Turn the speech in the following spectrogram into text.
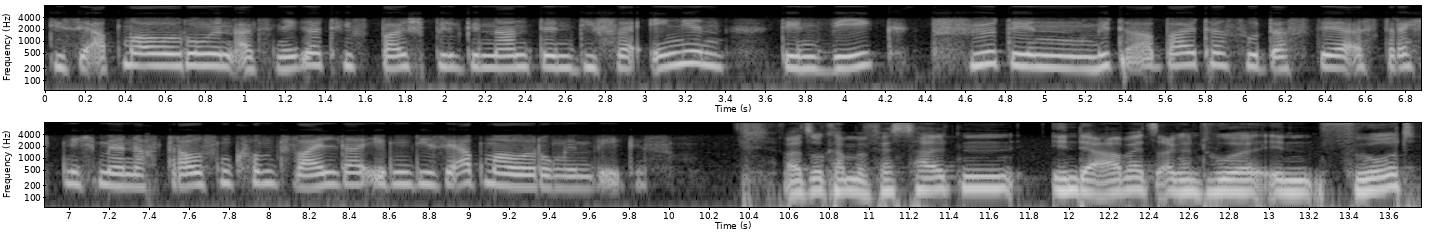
diese Abmauerungen als Negativbeispiel genannt, denn die verengen den Weg für den Mitarbeiter, sodass der erst recht nicht mehr nach draußen kommt, weil da eben diese Abmauerung im Weg ist. Also kann man festhalten, in der Arbeitsagentur in Fürth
